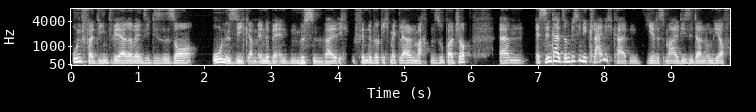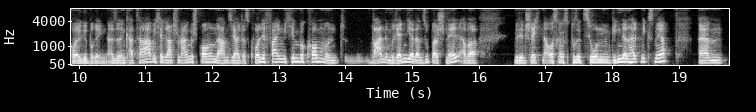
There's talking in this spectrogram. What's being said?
unverdient wäre, wenn sie die Saison ohne Sieg am Ende beenden müssen, weil ich finde wirklich, McLaren macht einen super Job. Ähm, es sind halt so ein bisschen die Kleinigkeiten jedes Mal, die sie dann um die Erfolge bringen. Also in Katar habe ich ja gerade schon angesprochen, da haben sie halt das Qualifying nicht hinbekommen und waren im Rennen ja dann super schnell, aber mit den schlechten Ausgangspositionen ging dann halt nichts mehr. Ähm,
